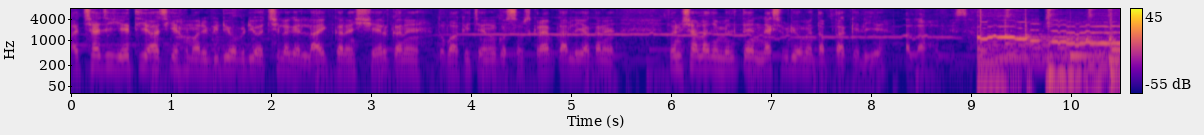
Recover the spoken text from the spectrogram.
अच्छा जी, ये थी आज की हमारी वीडियो। वीडियो अच्छी लगे लाइक करें शेयर करें तो बाकी चैनल को सब्सक्राइब कर लिया करें। तो इन जी, मिलते हैं नेक्स्ट वीडियो में, तब तक के लिए अल्लाह हाफिज़।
